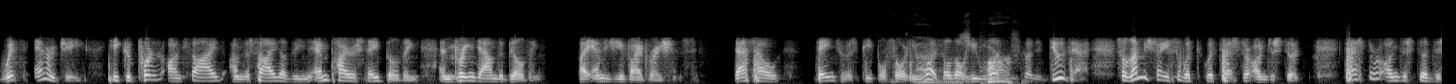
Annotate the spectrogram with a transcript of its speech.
with energy. He could put it on side on the side of the Empire State Building and bring down the building by energy vibrations. That's how dangerous people thought he was, although he wasn't going to do that. So let me show you what, what Tesla understood. Tesla understood the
